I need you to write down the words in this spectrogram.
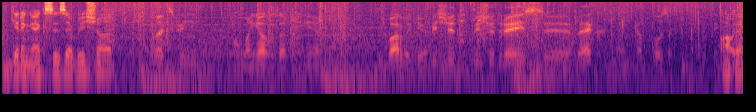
I'm getting X's every shot. Black screen. Oh my god, what's happening here? The barbecue. We should we should raise uh, back and come closer. I think. Oh, Okay.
